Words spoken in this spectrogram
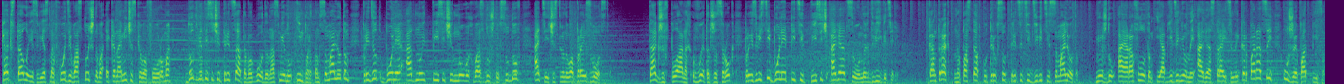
Как стало известно в ходе Восточного экономического форума, до 2030 года на смену импортным самолетам придет более одной тысячи новых воздушных судов отечественного производства. Также в планах в этот же срок произвести более 5000 авиационных двигателей – Контракт на поставку 339 самолетов между Аэрофлотом и Объединенной авиастроительной корпорацией уже подписан.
